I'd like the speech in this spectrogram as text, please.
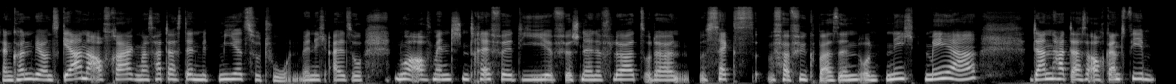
dann können wir uns gerne auch fragen, was hat das denn mit mir zu tun? Wenn ich also nur auf Menschen treffe, die für schnelle Flirts oder Sex verfügbar sind und nicht mehr, dann hat das auch ganz viel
